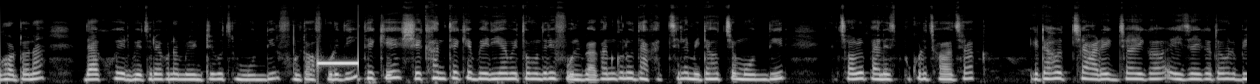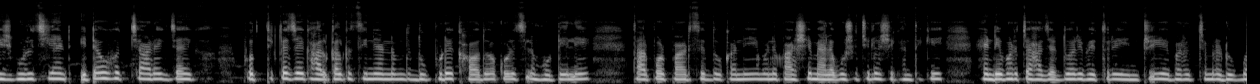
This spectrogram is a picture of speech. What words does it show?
ঘটনা। দেখো, এর ভেতরে এখন আমরা এন্ট্রি করছি মন্দির ফোনটা অফ করে দিই। থেকে সেখান থেকে বেরিয়ে আমি তোমাদের এই ফুল বাগানগুলো দেখাচ্ছিলাম। এটা হচ্ছে মন্দির। চলো প্যালেস পুকুরে যাওয়া যাক। এটা হচ্ছে আরেক জায়গা। এই জায়গাতে আমরা বেশ ঘুরেছি অ্যান্ড এটাও হচ্ছে আরেক জায়গা। প্রত্যেকটা জায়গায় হালকা হালকা সিনে অ্যান্ড আমরা দুপুরে খাওয়া দাওয়া করেছিলাম হোটেলে। তারপর পার্সের দোকানে মানে পাশে মেলা বসেছিল, সেখান থেকে অ্যান্ড এবার হচ্ছে হাজারদুয়ারির ভেতরে এন্ট্রি এবার হচ্ছে আমরা ঢুকবো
